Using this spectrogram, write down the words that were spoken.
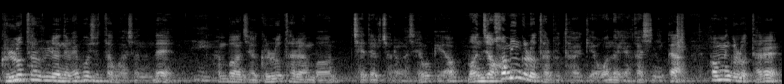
글로탈 훈련을 해보셨다고 하셨는데 네. 한번 제가 글로탈을 한번 제대로 저랑 같이 해볼게요. 먼저 허밍 글로탈부터 할게요. 워낙 약하시니까 허밍 글로탈을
